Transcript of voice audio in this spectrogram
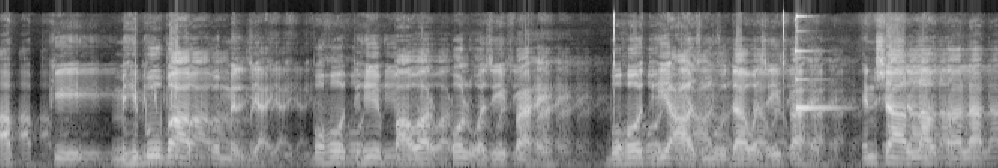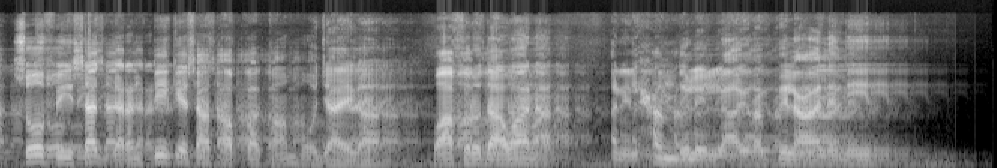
आपकी महबूबा आपको मिल जाएगी। बहुत ही पावरफुल वजीफा है। बहुत ही आजमूदा वजीफा है। इन ताला सौ फ़ीसद गारंटी के साथ आपका काम हो जाएगा। वाखर दावाना अनिलहमदिल्ला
